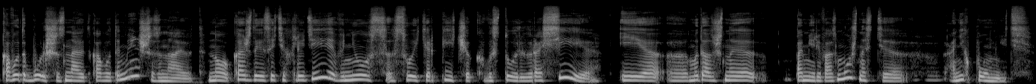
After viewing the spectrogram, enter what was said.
кого-то больше знают, кого-то меньше знают. Но каждый из этих людей внес свой кирпичик в историю России, и э, мы должны по мере возможности о них помнить.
